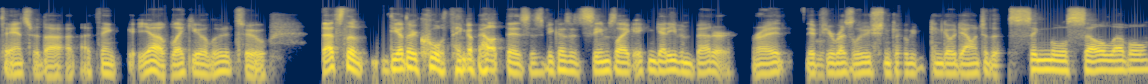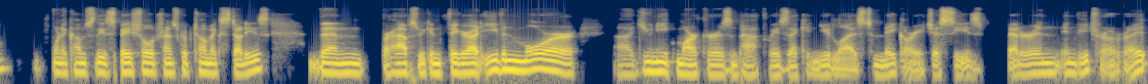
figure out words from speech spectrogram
to answer that. I think, yeah, like you alluded to, that's the the other cool thing about this is because it seems like it can get even better right if mm. your resolution can, can go down to the single cell level when it comes to these spatial transcriptomic studies then perhaps we can figure out even more uh, unique markers and pathways that can utilize to make our hscs better in in vitro, right?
